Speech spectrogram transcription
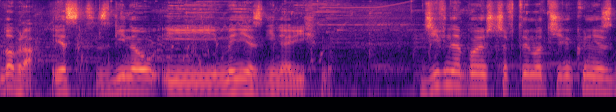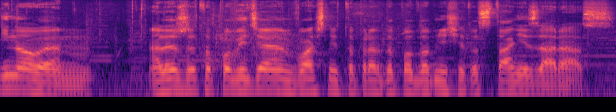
Dobra, jest, zginął i my nie zginęliśmy. Dziwne, bo jeszcze w tym odcinku nie zginąłem. Ale że to powiedziałem właśnie, to prawdopodobnie się to stanie zaraz.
